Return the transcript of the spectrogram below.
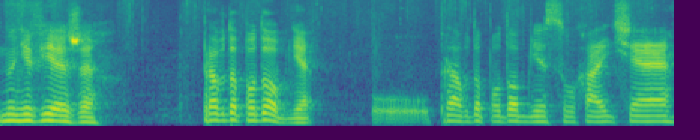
No nie wierzę. Prawdopodobnie. Prawdopodobnie, słuchajcie,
